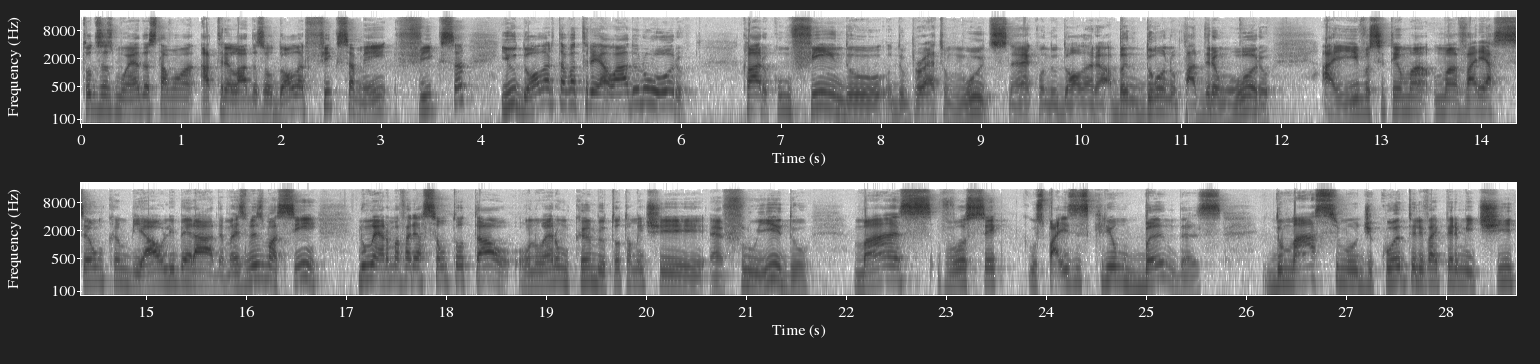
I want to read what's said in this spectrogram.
Todas as moedas estavam atreladas ao dólar fixamente, fixa, e o dólar estava atrelado no ouro. Claro, com o fim do, do Bretton Woods, né, quando o dólar abandona o padrão ouro, aí você tem uma, uma variação cambial liberada. Mas mesmo assim, não era uma variação total, ou não era um câmbio totalmente é, fluido, mas você, os países criam bandas do máximo de quanto ele vai permitir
